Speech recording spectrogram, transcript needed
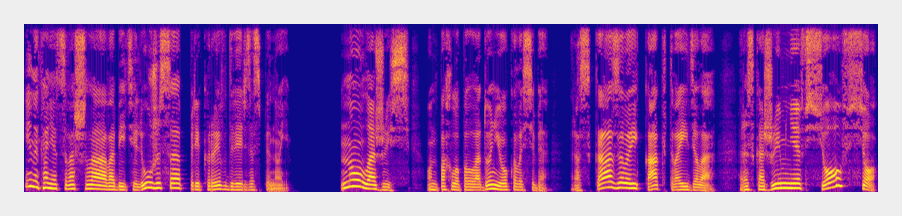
и, наконец, вошла в обитель ужаса, прикрыв дверь за спиной. «Ну, ложись», — он похлопал ладонью около себя. «Рассказывай, как твои дела. Расскажи мне все-все».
